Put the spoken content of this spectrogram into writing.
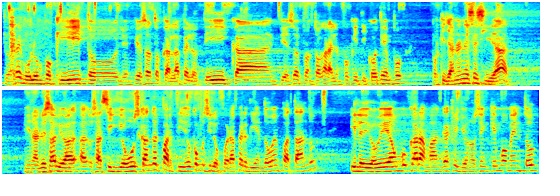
yo regulo un poquito, yo empiezo a tocar la pelotica, empiezo de pronto a ganarle un poquitico tiempo, porque ya no hay necesidad. Millonarios salió, o sea, siguió buscando el partido como si lo fuera perdiendo o empatando y le dio vida a un Bucaramanga que yo no sé en qué momento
